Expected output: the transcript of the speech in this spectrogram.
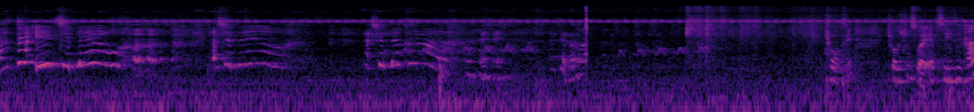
อาจารย์อีเสร็จแล้วอาเสร็จแล้วอาเสร็จแล้วค่ะอาเสร็จแล้วค่ะโชว์สิ โช ว์ชุดสวย FC สิคะ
